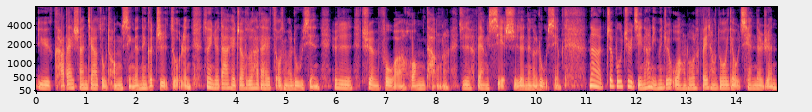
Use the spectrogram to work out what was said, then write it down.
与卡戴珊家族同行的那个制作人，所以你就大家可以知道说他在走什么路线，就是炫富啊、荒唐啊，就是非常写实的那个路线。那这部剧集呢，它里面就是网罗了非常多有钱的人，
